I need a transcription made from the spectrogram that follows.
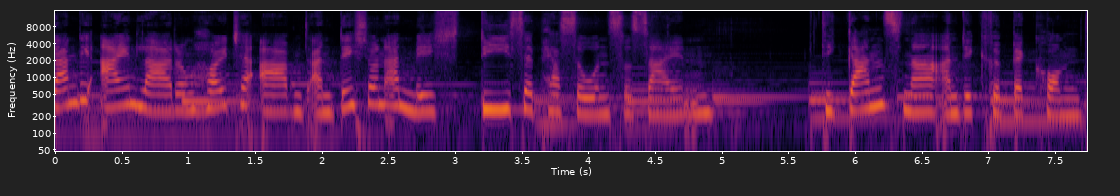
dann die Einladung heute Abend an dich und an mich, diese Person zu sein, die ganz nah an die Krippe kommt,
